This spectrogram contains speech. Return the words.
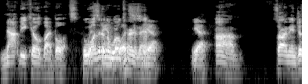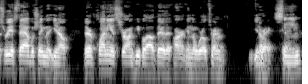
not be killed by bullets. Who wasn't in the world bullets, tournament. Yeah, yeah, Um, so I mean, just reestablishing that you know there are plenty of strong people out there that aren't in the world tournament. You know, Right, scene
